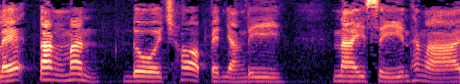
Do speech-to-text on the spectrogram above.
และตั้งมั่นโดยชอบเป็นอย่างดี ในศีลทั้งหลาย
